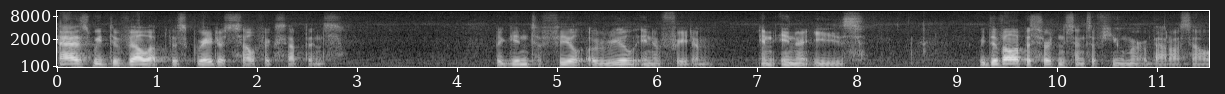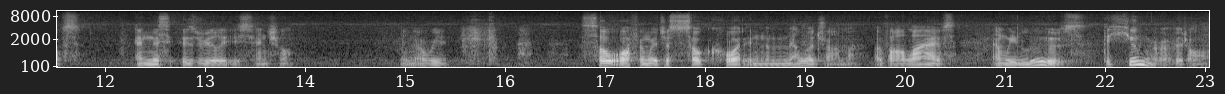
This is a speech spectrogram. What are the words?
As we develop this greater self acceptance, begin to feel a real inner freedom and inner ease, we develop a certain sense of humor about ourselves. And this is really essential. You know, we so often we're just so caught in the melodrama of our lives and we lose the humor of it all.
